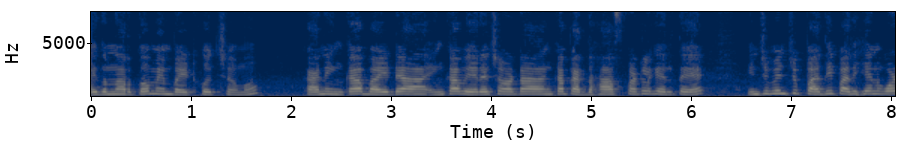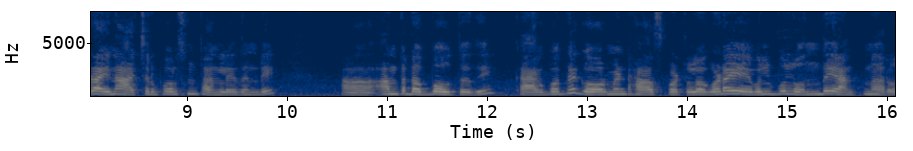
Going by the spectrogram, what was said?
ఐదున్నరతో మేము బయటకు వచ్చాము కానీ ఇంకా బయట ఇంకా వేరే చోట ఇంకా పెద్ద హాస్పిటల్కి వెళ్తే ఇంచుమించు పది పదిహేను కూడా అయినా ఆశ్చర్యపోవాల్సిన పని లేదండి. అంత డబ్బు అవుతుంది. కాకపోతే గవర్నమెంట్ హాస్పిటల్లో కూడా అవైలబుల్ ఉంది అంటున్నారు.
